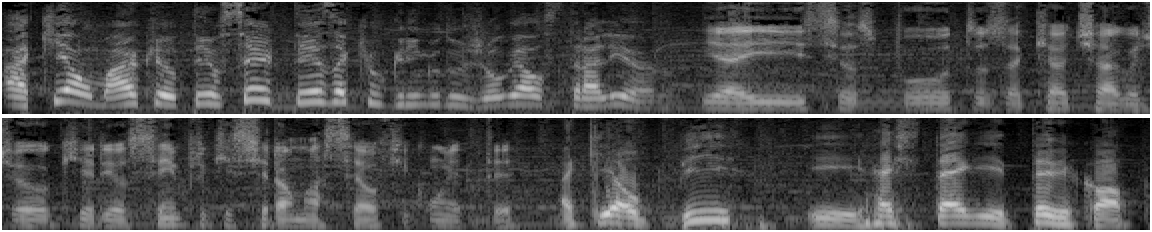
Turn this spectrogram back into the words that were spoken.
Aqui é o Marco e eu tenho certeza que o gringo do jogo é australiano. E aí, seus putos, aqui é o Thiago Joker e eu sempre quis tirar uma selfie com ET. Aqui é o Pi e hashtag teve Copa.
